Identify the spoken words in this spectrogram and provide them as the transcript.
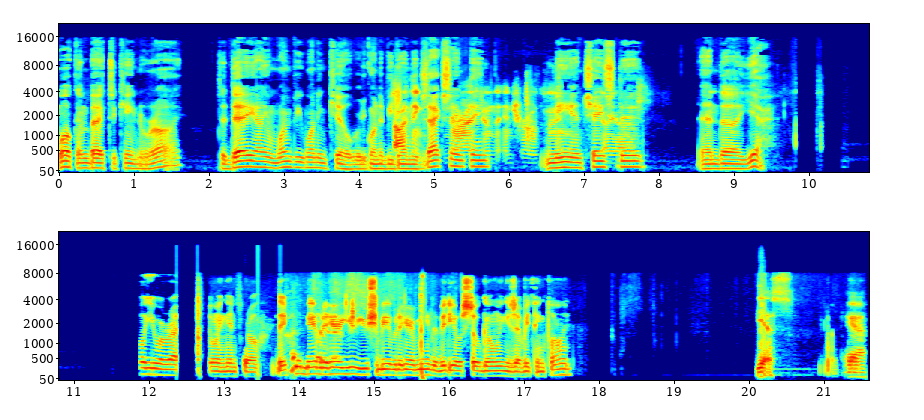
Welcome back to King Neri. Today I am 1v1 in kill. We're going to be I doing the exact same Narai's thing doing the intro me and Chase Yeah, yeah. did. And uh yeah. Well, you were right doing intro. They should be able to hear you. You should be able to hear me. The video's still going. Is everything fine? Yes. Yeah.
